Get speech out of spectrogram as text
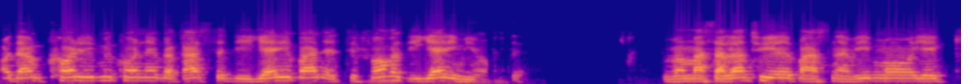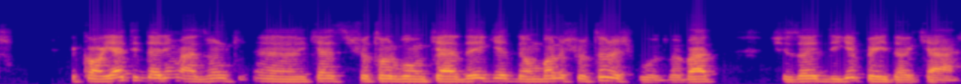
آدم کاری می‌کنه به قصد دیگری بعد اتفاق دیگری میافته. و مثلا توی مصنوی ما یک حکایتی داریم از اون که شطور گم کرده که دنبال شطورش بود و بعد چیزای دیگه پیدا کرد.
